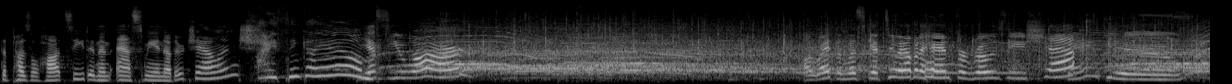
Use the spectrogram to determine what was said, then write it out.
the puzzle hot seat and then ask me another challenge? I think I am. Yes, you are. All right, then let's get to it. How about a hand for Rosie Schaap? Thank you.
